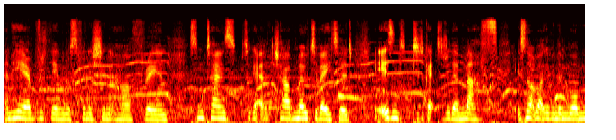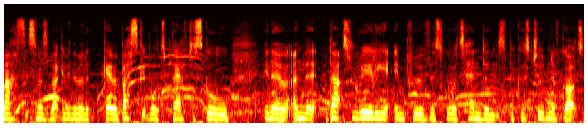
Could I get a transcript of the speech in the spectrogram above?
And here everything was finishing at half three and sometimes to get a child motivated it isn't to get to do their maths. It's not about giving them more maths it's about giving them a game of basketball to play after school you know and that, that's really improved the school attendance because children have got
